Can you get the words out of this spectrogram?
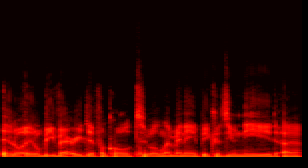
it'll it'll be very difficult to eliminate because you need a,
